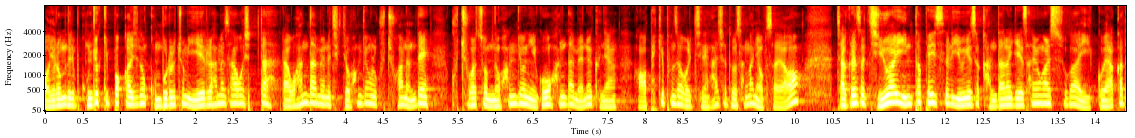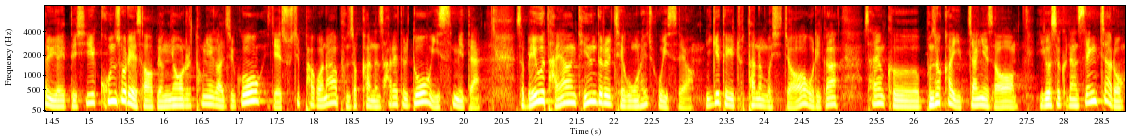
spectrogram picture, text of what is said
어, 여러분들이 공격 기법까지는 공부를 좀 이해를 하면서 하고 싶다라고 한다면 직접 환경을 구축하는데 구축할 수 없는 환경이고 한다면 그냥 어, 패킷 분석을 진행하셔도 상관이 없어요. 자 그래서 GUI 인터페이스를 이용해서 간단하게 사용할 수가 있고요. 아까도 이야기했듯이 콘솔에서 명령어를 통해 가지고 이제 수집하거나 분석하는 사례들도 있습니다. 그래서 매우 다양한 기능들을 제공을 해주고 있어요. 이게 되게 좋다는 것이죠. 우리가 사용 그 분석가 입장에서 이것을 그냥 생짜로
